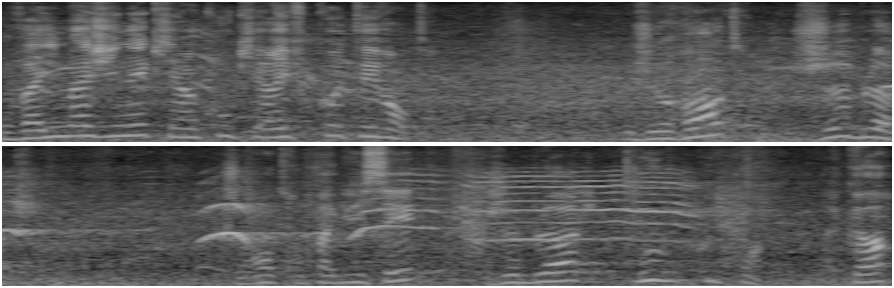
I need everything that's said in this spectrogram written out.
on va imaginer qu'il y a un coup qui arrive côté ventre. Je rentre, je bloque. Je rentre en pas glissé, je bloque, boum, coup de poing. D'accord?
